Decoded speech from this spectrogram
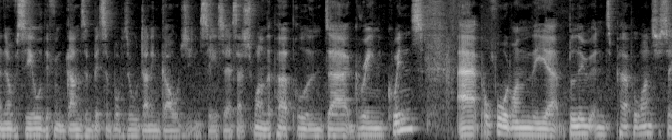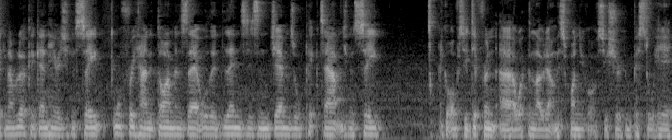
and then obviously all different guns and bits bits and bobs all done in gold, as you can see. So that's just one of the purple and uh, green quins. Uh, pull forward one of the uh, blue and purple ones, just so you can have a look again here. As you can see, all free-handed diamonds there, all the lenses and gems all picked out. As you can see, You've got obviously different uh, weapon loadout on this one. You've got obviously shuriken pistol here,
